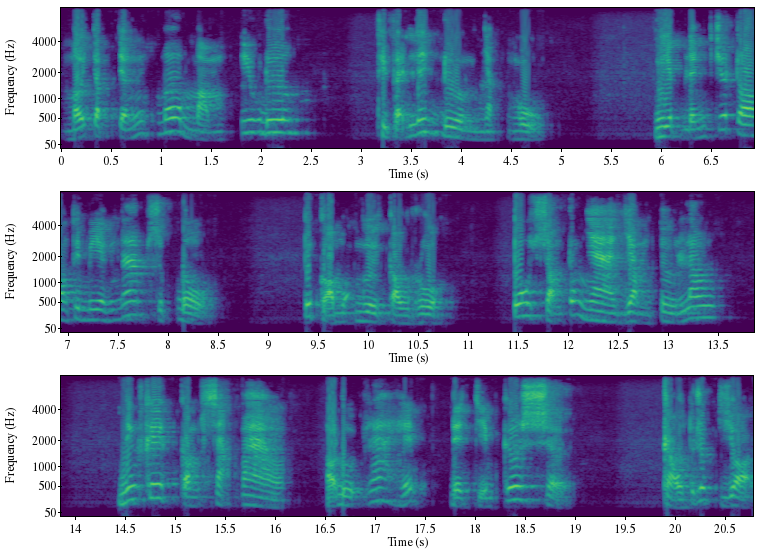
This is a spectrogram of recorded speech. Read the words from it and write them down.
Mới chập chững, mơ mộng, yêu đương, Thì phải lên đường nhập ngũ. Nghiệp lệnh chưa tròn thì miền Nam sụp đổ. Tôi có một người cầu ruột, Tu sống trong nhà dòng từ lâu nhưng khi cộng sản vào, họ đuổi ra hết để chiếm cơ sở. Cậu tôi rất giỏi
